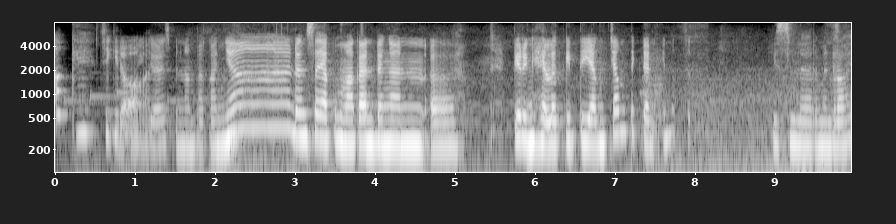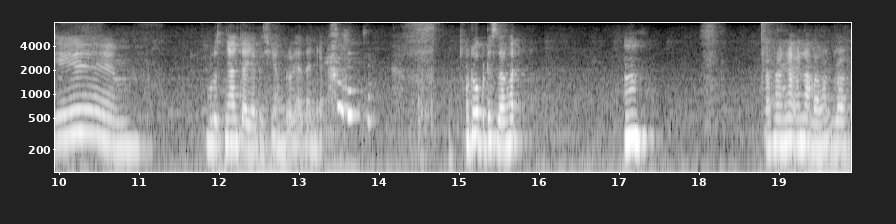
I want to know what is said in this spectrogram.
Oke, okay, cekidot. guys, penampakannya dan saya aku makan dengan uh, piring Hello Kitty yang cantik dan imut. Bismillahirrahmanirrahim mulutnya aja ya guys yang kelihatan ya. Aduh pedes banget. Hmm. Rasanya enak banget guys.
